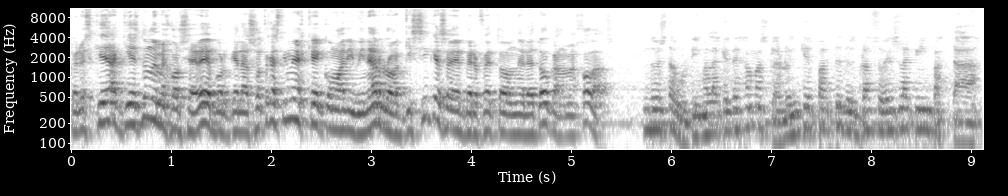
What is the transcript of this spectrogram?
Pero es que aquí es donde mejor se ve, porque las otras tienes que como adivinarlo. Aquí sí que se ve perfecto donde le toca, no me jodas. no esta última la que deja más claro en qué parte del brazo es la que impacta.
